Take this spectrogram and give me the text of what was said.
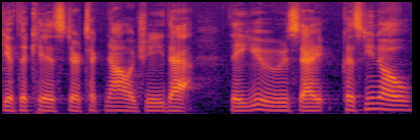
give the kids their technology that they use. That because you know,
